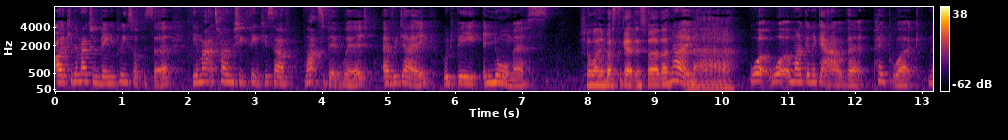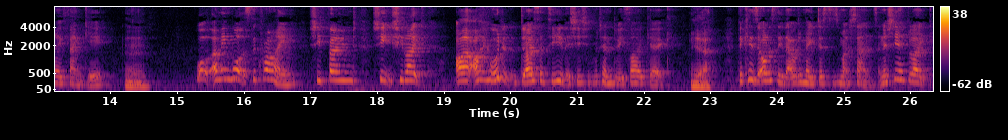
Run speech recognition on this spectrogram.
I can imagine being a police officer. The amount of times you think to yourself, "That's a bit weird," every day would be enormous. Shall I investigate this further? No. Nah. What What am I going to get out of it? Paperwork? No, thank you. Mm. What I mean, what's the crime? She phoned. She she like. I I would. I said to you that she should pretend to be psychic Yeah. because honestly, that would have made just as much sense. And if she had like,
